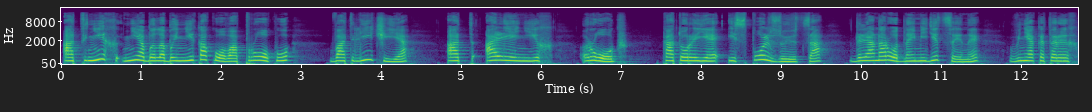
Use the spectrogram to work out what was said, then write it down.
от них не было бы никакого проку, в отличие от оленьих рог, которые используются для народной медицины в некоторых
